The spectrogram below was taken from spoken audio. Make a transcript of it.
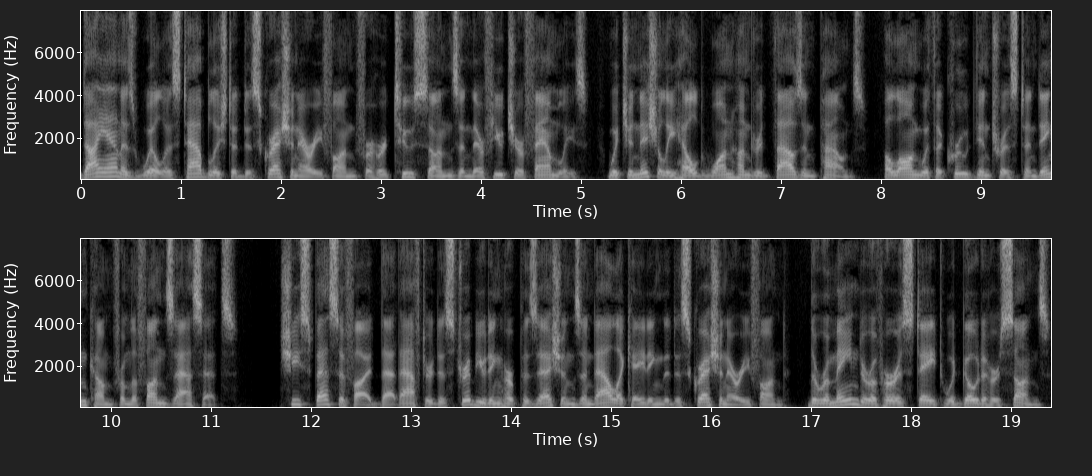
Diana's will established a discretionary fund for her two sons and their future families, which initially held £100,000 along with accrued interest and income from the fund's assets. She specified that after distributing her possessions and allocating the discretionary fund, the remainder of her estate would go to her sons,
